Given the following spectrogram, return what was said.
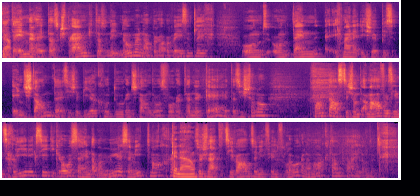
Der ja. Denner hat das gesprengt, also nicht nur, aber, aber wesentlich. Und, und dann, ich meine, ist etwas entstanden, es ist eine Bierkultur entstanden, die es vorher nicht gegeben hat. Das ist schon noch Fantastisch. Und am Anfang waren es kleine, gewesen, die Grossen haben aber müssen mitmachen. Genau. Sonst hätten sie wahnsinnig viel verloren am Marktanteil. Oder?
